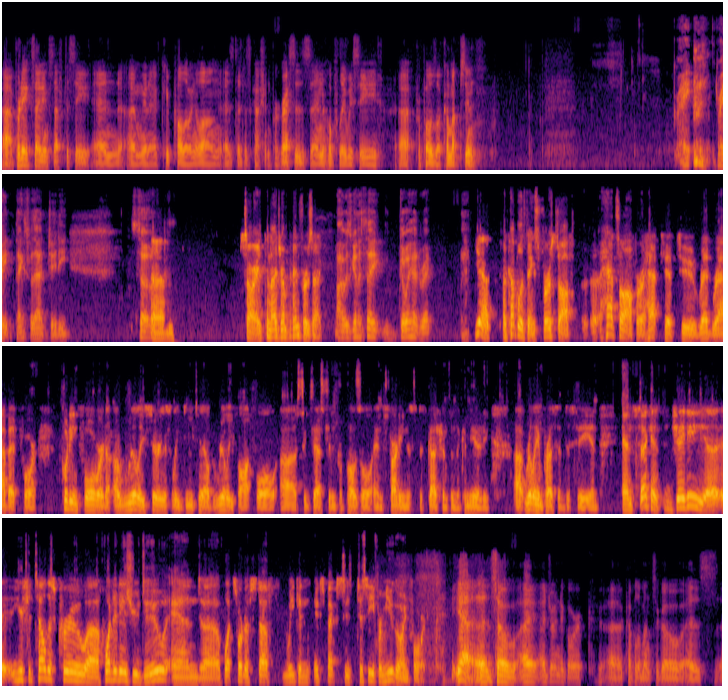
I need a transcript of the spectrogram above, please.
Uh, pretty exciting stuff to see, and I'm going to keep following along as the discussion progresses, and hopefully we see a proposal come up soon. Great, great. Thanks for that, JD. So Um, sorry, can I jump in for a sec? I was going to say, go ahead, Rick. Yeah, a couple of things. First off, uh, hats off or a hat tip to Red Rabbit for putting forward a, really seriously detailed, really thoughtful uh, suggestion proposal and starting this discussions in the community. Uh, really impressive to see. And and second, JD, uh, you should tell this crew uh, what it is you do and uh, what sort of stuff we can expect to, to see from you going forward. Yeah, uh, so I, I joined Agoric a couple of months ago as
